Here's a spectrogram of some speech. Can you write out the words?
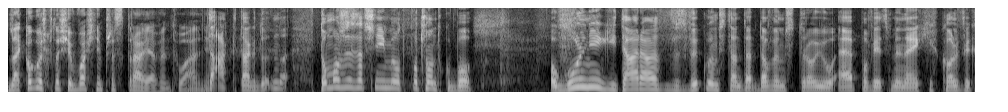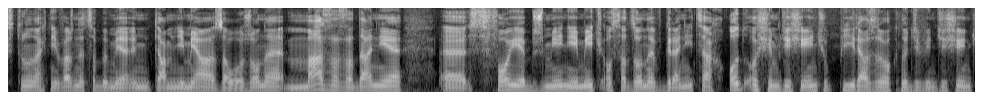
dla kogoś, kto się właśnie przestraja ewentualnie. Tak, tak. No, to może zacznijmy od początku, bo ogólnie gitara w zwykłym, standardowym stroju E, powiedzmy na jakichkolwiek strunach, nieważne co by tam nie miała założone, ma za zadanie e, swoje brzmienie mieć osadzone w granicach od 80 pi razy okno 90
